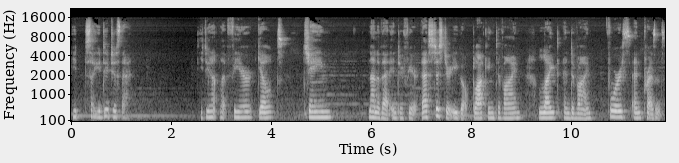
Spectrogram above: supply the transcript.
You, so you do just that. You do not let fear, guilt, shame, none of that interfere. That's just your ego blocking divine light and divine force and presence.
